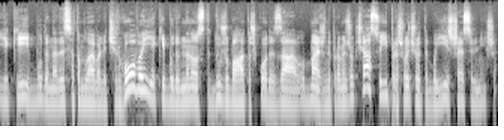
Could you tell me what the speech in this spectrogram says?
який буде на 10 левелі черговий, який буде наносити дуже багато шкоди за обмежений проміжок часу і пришвидшувати бої ще сильніше.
